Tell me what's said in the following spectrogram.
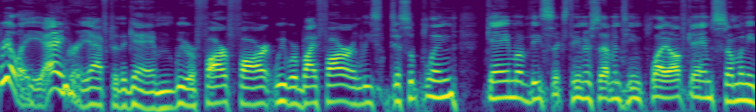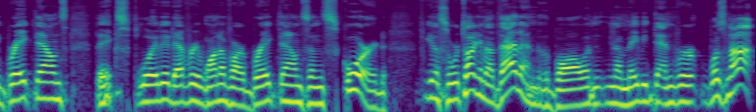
really angry after the game. We were far, far, we were by far our least disciplined game of these 16 or 17 playoff games. So many breakdowns. They exploited every one of our breakdowns and scored. You know, so we're talking about that end of the ball. And, you know, maybe Denver was not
